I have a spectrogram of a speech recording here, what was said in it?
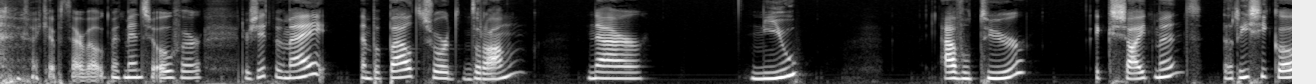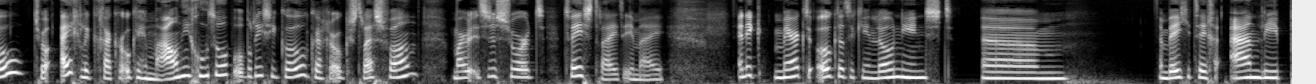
ik heb het daar wel ook met mensen over. Er zit bij mij een bepaald soort drang naar nieuw, avontuur, excitement, risico. Terwijl eigenlijk ga ik er ook helemaal niet goed op, op risico. Ik krijg er ook stress van. Maar het is een soort tweestrijd in mij. En ik merkte ook dat ik in loondienst um, een beetje tegenaan liep.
